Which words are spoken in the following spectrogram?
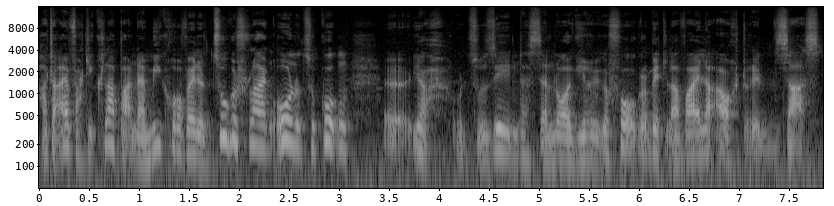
hat er einfach die Klappe an der Mikrowelle zugeschlagen, ohne zu gucken, äh, ja, und zu sehen, dass der neugierige Vogel mittlerweile auch drin saß.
